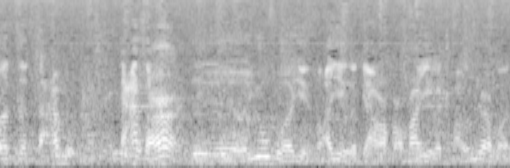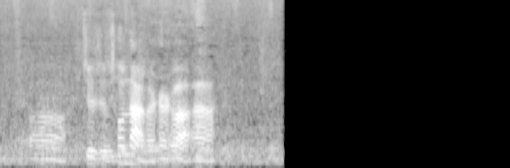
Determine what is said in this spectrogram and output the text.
说这打打字儿，呃，有墨印刷一个电话号码，一个窗字嘛。啊，就是从那个事是吧？啊。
